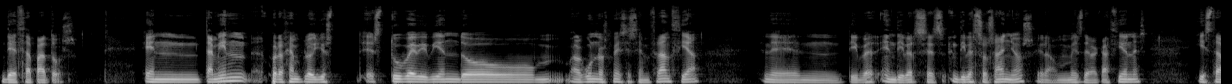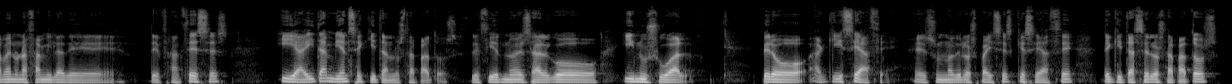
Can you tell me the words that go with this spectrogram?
de zapatos. En, también, por ejemplo, yo est- estuve viviendo mm, algunos meses en Francia, en, en diversos años, era un mes de vacaciones, y estaba en una familia de, de franceses, y ahí también se quitan los zapatos. Es decir, no es algo inusual. Pero aquí se hace. Es uno de los países que se hace de quitarse los zapatos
